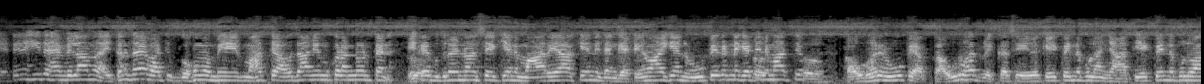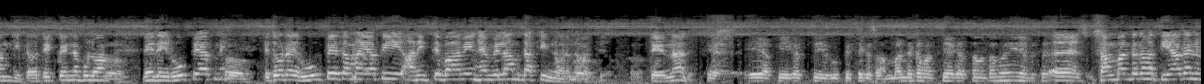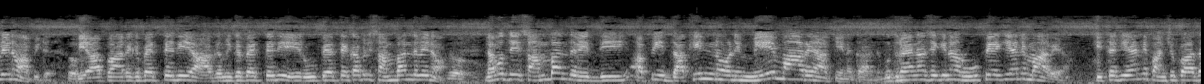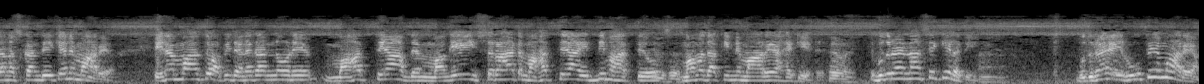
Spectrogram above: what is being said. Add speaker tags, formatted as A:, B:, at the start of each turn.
A: ගැටෙන හිත හැම වෙලාවෙම එතන තමයි කොහොම මේ මහත්ය අවධානය යොමු කරන්න ඕන තැන. ඒකයි බුදුරජාණන් වහන්සේ කියන්නේ මායя කියන්නේ දැන් ගැටෙනවා කියන්නේ රූපයකටනේ ගැටෙන්නේ මහත්ය. කවුරු හරි රූපයක් කවුරු හරි එක සේවකයෙක් වෙන්න පුළුවන් ඥාතියෙක් වෙන්න පුළුවන් හිතවතෙක් වෙන්න පුළුවන්. නේද ඒ රූපයක්නේ. එතකොට ඒ රූපය තමයි අපි අනිත්‍යභාවයෙන් හැම වෙලාවෙම දකින්න ඕනේ මහත්ය. තේරෙනවද?
B: ඒ අපි ඒකත් ඒ ගෲප් එක සම්බන්ධකමක් තියාගත්තම තමයි අපිට
A: සම්බන්ධකමක් තියාගන්න වෙනවා අපිට. ව්‍යාපාරික පැත්තේදී ආගමික පැත්තේදී ඒ රූපයත් එක්ක අපිට සම්බන්ධ වෙනවා. නමුත් ඒ සම්බන්ධ වෙද්දී අපි දකින්න ඕනේ මේ මායя කියන කාරණේ. බුදුරජාණන් වහන්සේ කියනවා රූපය කියන්නේ මායя. හිත කියන්නේ පංච උපාදානස්කන්ධය කියන්නේ මායя. එහෙනම් මාතෝ අපි දැනගන්න ඕනේ මහත්යා දැන් මගේ ඉස්සරහට මහත්යා එද්දි මහත්යෝ මම දකින්නේ මායя හැටියට. බුදුරජාණන් වහන්සේ කියලා තියෙනවා. බුදුරජාණන් ඒ රූපේ
B: මායя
